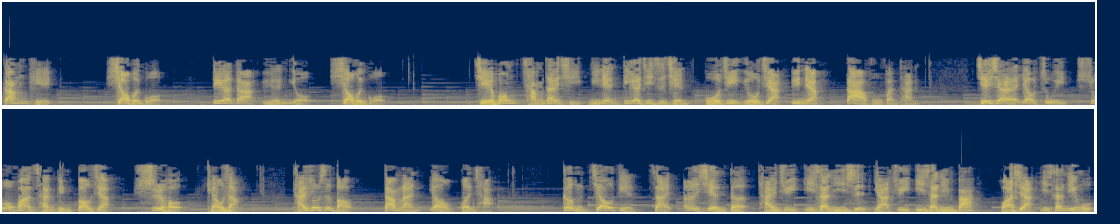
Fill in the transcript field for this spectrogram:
钢铁消费国，第二大原油消费国。解封常态期，明年第二季之前，国际油价酝酿大幅反弹。接下来要注意塑化产品报价是否调涨。台塑四宝当然要观察。更焦点在二线的台聚一三零四、雅聚一三零八、华夏一三零五、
